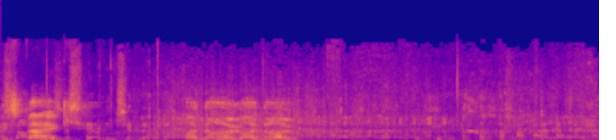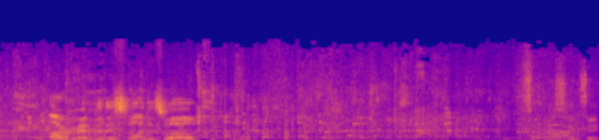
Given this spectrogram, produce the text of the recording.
It's back. I know, I know. I remember this one as well. Sorry, Susie.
